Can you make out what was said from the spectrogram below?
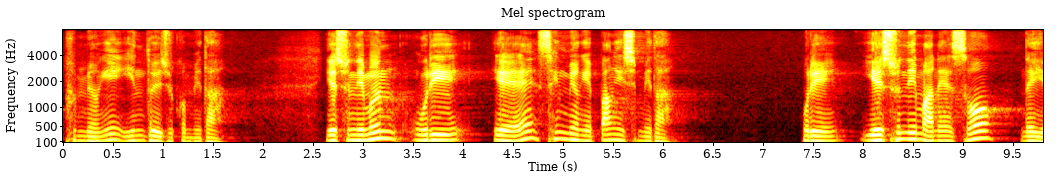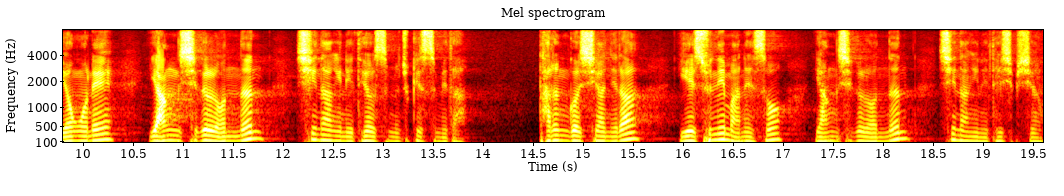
분명히 인도해 줄 겁니다. 예수님은 우리의 생명의 빵이십니다. 우리 예수님 안에서 내 영혼의 양식을 얻는 신앙인이 되었으면 좋겠습니다. 다른 것이 아니라 예수님 안에서 양식을 얻는 신앙인이 되십시오.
